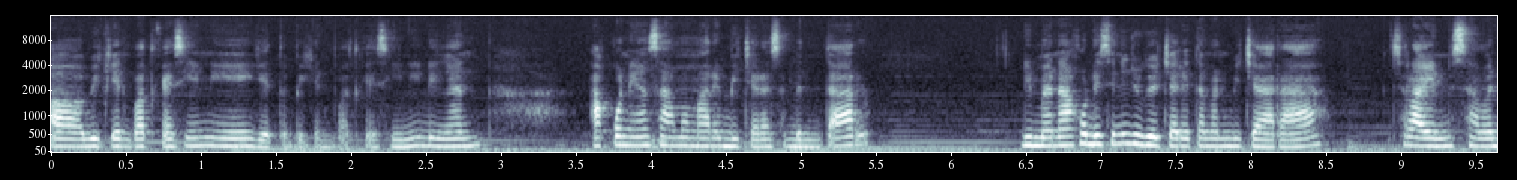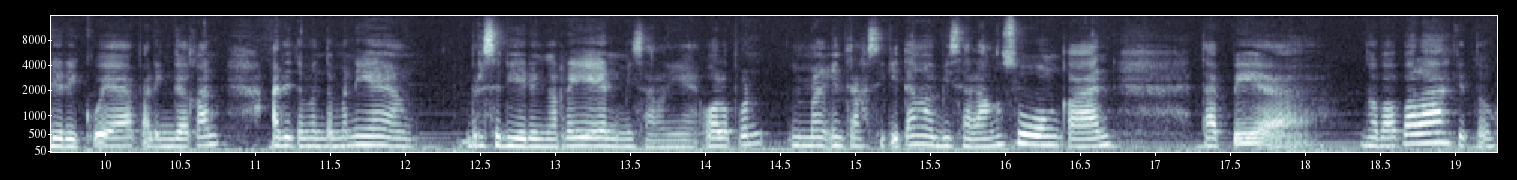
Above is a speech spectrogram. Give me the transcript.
uh, bikin podcast ini gitu bikin podcast ini dengan akun yang sama. Mari bicara sebentar. Di mana aku di sini juga cari teman bicara selain sama diriku ya. Paling nggak kan ada teman-temannya yang bersedia dengerin misalnya. Walaupun memang interaksi kita nggak bisa langsung kan tapi ya nggak apa-apa lah gitu.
